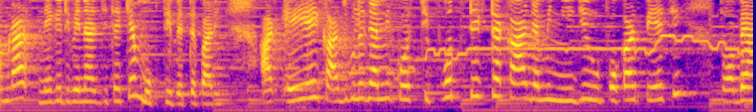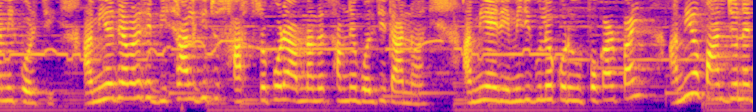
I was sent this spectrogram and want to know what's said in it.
আমরা নেগেটিভ এনার্জি থেকে মুক্তি পেতে পারি। আর এই এই কাজগুলো যে আমি করছি, প্রত্যেকটা কাজ আমি নিজে উপকার পেয়েছি, তবে আমি করছি। আমিও যে আবার সে বিশাল কিছু শাস্ত্র পড়ে আপনাদের সামনে বলছি তা নয়। আমি এই রেমেডিগুলো করে উপকার পাই, আমিও পাঁচজনের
